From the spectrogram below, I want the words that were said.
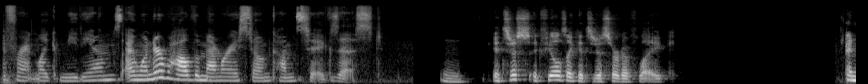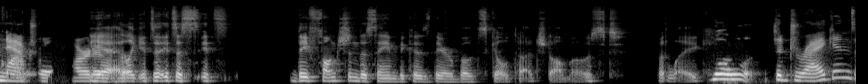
Different like mediums. I wonder how the memory stone comes to exist. Hmm. It's just. It feels like it's just sort of like. a natural part Yeah, of the- like it's a, it's a it's. They function the same because they're both skill touched almost, but like. Well, the dragons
